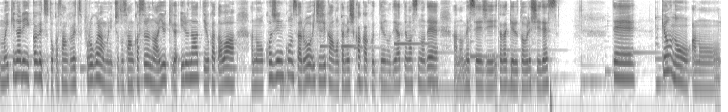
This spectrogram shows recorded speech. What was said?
まあ、いきなり1ヶ月とか3ヶ月プログラムにちょっと参加するのは勇気がいるなっていう方はあの個人コンサルを1時間お試し価格っていうのでやってますのであのメッセージいただけると嬉しいです。で今日のあの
